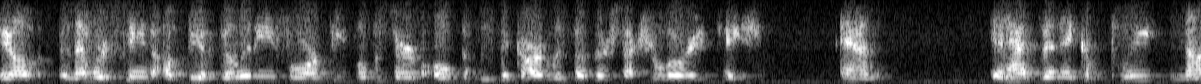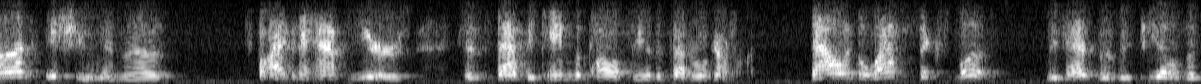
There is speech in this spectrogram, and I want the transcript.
you know, and then we're seeing uh, the ability for people to serve openly, regardless of their sexual orientation. And it has been a complete non-issue in the five and a half years since that became the policy of the federal government. Now, in the last six months, we've had the repeal of the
